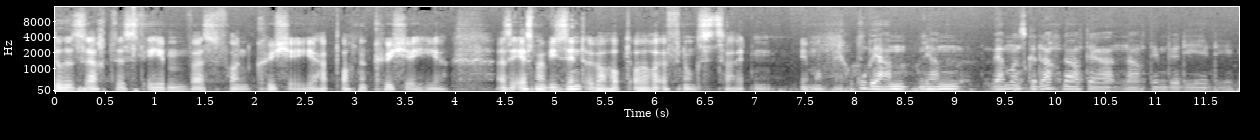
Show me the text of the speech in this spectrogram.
Du sagtest eben was von Küche. Ihr habt auch eine Küche hier. Also erstmal, wie sind überhaupt eure Öffnungszeiten im Moment? Oh, wir haben, wir haben, wir haben uns gedacht, nach der, nachdem wir die, die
